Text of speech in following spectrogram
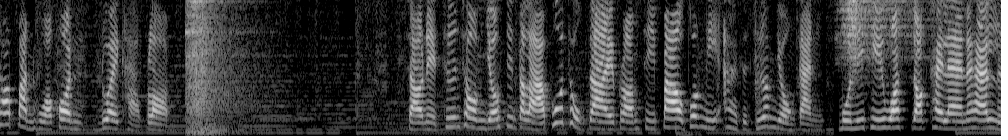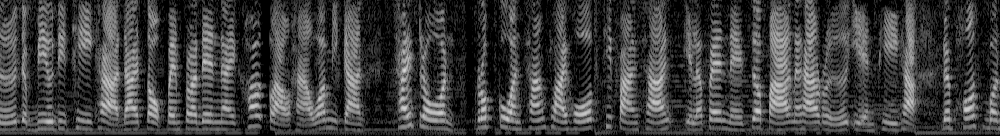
ชอบปั่นหัวคนด้วยข่าวปลอม ชาวเน็ตชื่นชมยกจินตลาผู้ถูกใจพร้อมชี้เป้า พวกนี้อาจจะเชื่อมโยงกัน มูลนิธิ Watchdog Thailand นะคะ หรือ WDT ค่ะ ได้ตกเป็นประเด็นในข้อกล่าวหาว่ามีการใช้โดรน รบกวนช้างพลายโฮปที่ปางช้าง Elephant Nature Park นะคะ หรือ ENP ค่ะ โดยโพสต์บน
